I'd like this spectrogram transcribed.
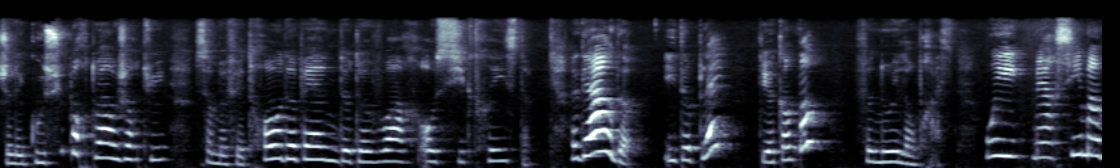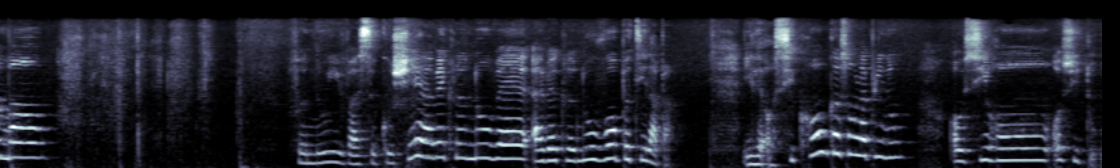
Je l'ai cousu pour toi aujourd'hui. Ça me fait trop de peine de te voir aussi triste. Regarde, il te plaît? Tu es content? Fenouil l'embrasse. Oui, merci maman. Fenouil va se coucher avec le, nouvel, avec le nouveau petit lapin. Il est aussi grand que son lapinou, aussi rond, aussi tout.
